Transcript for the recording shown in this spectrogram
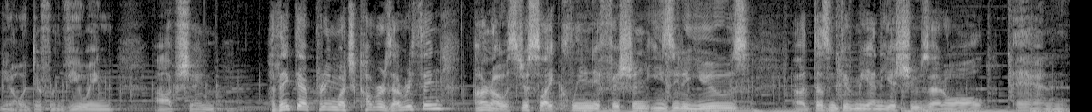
you know, a different viewing option. I think that pretty much covers everything. I don't know, it's just like clean, efficient, easy to use. Uh, doesn't give me any issues at all. And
